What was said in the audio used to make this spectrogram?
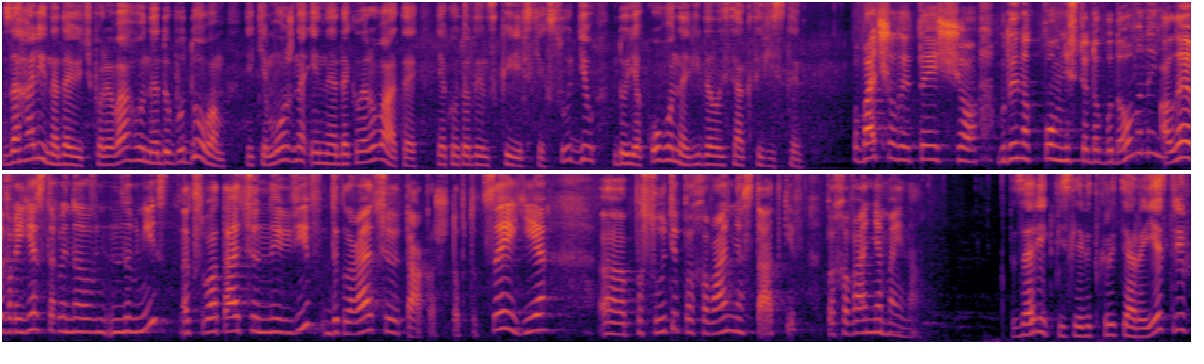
взагалі надають перевагу недобудовам, які можна і не декларувати, як от один з київських суддів, до якого навідалися активісти. Побачили те, що будинок повністю добудований, але в реєстр він не вніс, експлуатацію не ввів, декларацію також. Тобто це є е, по суті приховання статків, приховання майна. За рік після відкриття реєстрів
